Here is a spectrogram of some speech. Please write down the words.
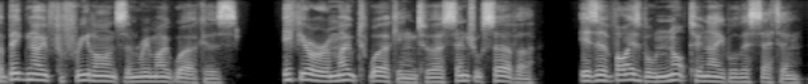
a big note for freelance and remote workers. If you're remote working to a central server, it is advisable not to enable this setting.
